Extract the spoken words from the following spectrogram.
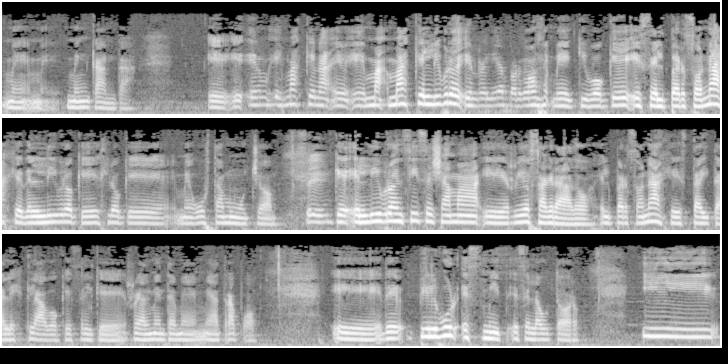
me, me, me encanta. Eh, eh, es más que eh, más, que el libro en realidad perdón me equivoqué es el personaje del libro que es lo que me gusta mucho. Que el libro en sí se llama Río Sagrado. El personaje es Taita el esclavo que es el que realmente me, atrapó. De Pilbur Smith es el autor. Y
